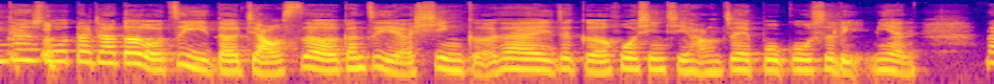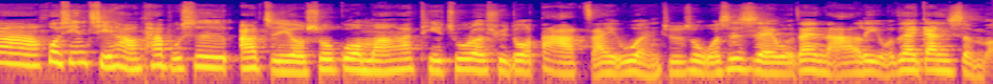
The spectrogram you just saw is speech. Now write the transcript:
应该说，大家都有自己的角色跟自己的性格，在这个《霍星骑航》这部故事里面。那《霍星骑航》他不是阿直有说过吗？他提出了许多大哉问，就是说我是谁，我在哪里，我在干什么。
